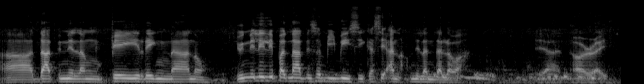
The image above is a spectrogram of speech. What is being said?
ah, dati nilang pairing na ano, yung nililipad natin sa BBC kasi anak nilang dalawa. Ayan, alright.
